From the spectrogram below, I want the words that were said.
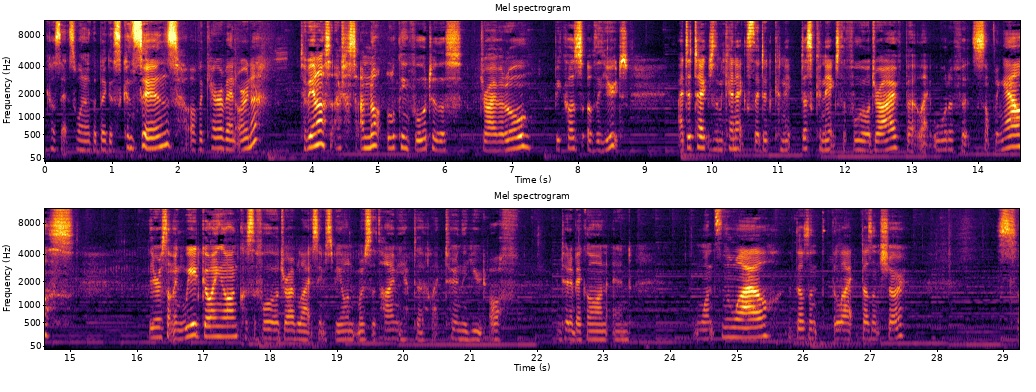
because that's one of the biggest concerns of a caravan owner. To be honest, I'm just I'm not looking forward to this drive at all because of the ute. I did take it to the mechanics, they did connect, disconnect the four-wheel drive, but like what if it's something else? there is something weird going on because the four-wheel drive light seems to be on most of the time. You have to like turn the ute off and turn it back on and once in a while it doesn't the light doesn't show. So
